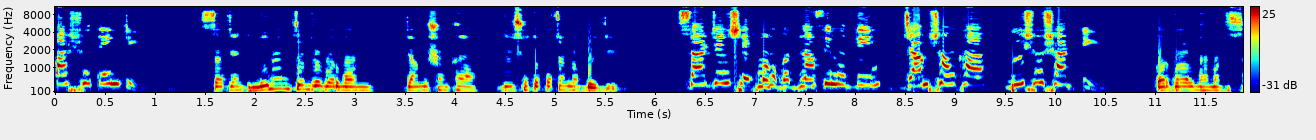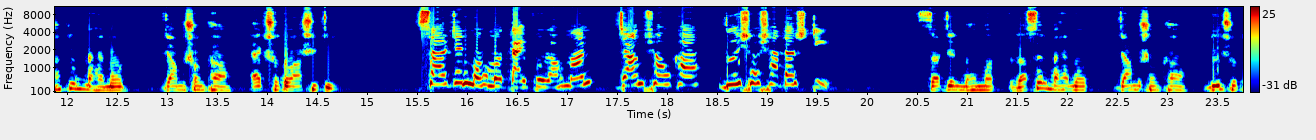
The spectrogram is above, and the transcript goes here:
পাঁচশো তিনটি। সার্জেন্ট মিলন চন্দ্র বর্মন জাম সংখ্যা দুইশত পঁচানব্বইটি। সার্জেন্ট শেখ মোহাম্মদ নাসিম উদ্দিন জাম সংখ্যা দুইশো ষাটটি। কর্পোরাল মোহাম্মদ সাকিব মাহমুদ জাম সংখ্যা একশত আশিটি। সার্জেন্ট মোহাম্মদ তাইফুর রহমান জাম সংখ্যা দুইশো সাতাশটি। সার্জেন্ট মোহাম্মদ রাসেল মাহমুদ জাম সংখ্যা দুইশত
